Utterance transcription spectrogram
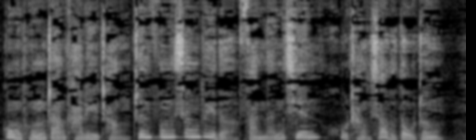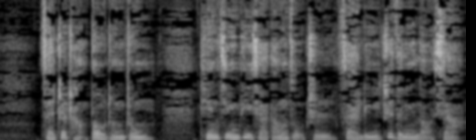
共同展开了一场针锋相对的反南迁、护厂校的斗争。在这场斗争中，天津地下党组织在黎志的领导下，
